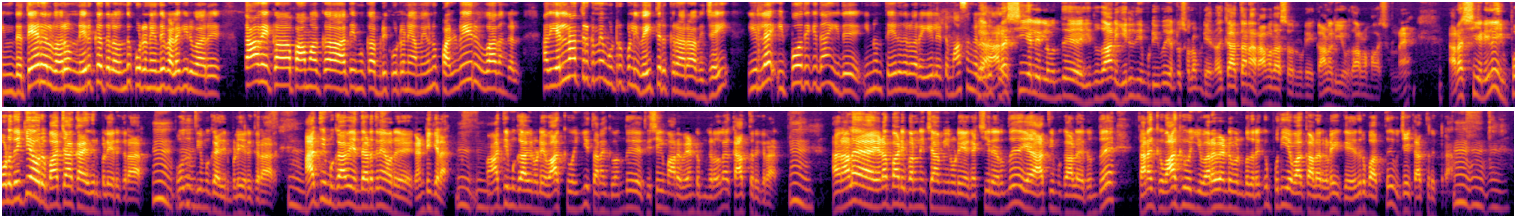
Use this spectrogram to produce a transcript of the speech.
இந்த தேர்தல் வரும் நெருக்கத்துல வந்து கூட்டணியிலிருந்து விலகிடுவாரு தாவேக்கா பாமக அதிமுக அப்படி கூட்டணி அமையும்னு பல்வேறு விவாதங்கள். அது எல்லாத்திற்குமே முற்றுப்புள்ளி வைத்திருக்கிறாரா விஜய்? இல்ல இப்போதைக்கு தான் இது இன்னும் தேர்தல் வர ஏழு எட்டு மாசங்கள் அரசியலில் வந்து இதுதான் இறுதி முடிவு என்று சொல்ல முடியாது. அதுக்காகத்தான் நான் ராமதாஸ் அவர்களுடைய காணொலியை உதாரணமாக சொன்னேன். அரசியலில் இப்பொழுதைக்கு அவர் பாஜக எதிர்ப்பிலே இருக்கிறார். பொது திமுக எதிர்ப்பிலே இருக்கிறார். அதிமுகவை எந்த இடத்துலயும் அவர் கண்டிக்கல. அதிமுகவினுடைய வாக்கு வங்கி தனக்கு வந்து திசை மாற வேண்டும்ங்கிறதுல காத்திருக்கிறார். அதனால எடப்பாடி பழனிசாமியினுடைய கட்சியில இருந்து அதிமுகல இருந்து தனக்கு வாக்கு வங்கி வர வேண்டும் என்பதற்கு புதிய வாக்காளர்களை எதிர்பார்த்து விஜய் காத்திருக்கிறார்.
